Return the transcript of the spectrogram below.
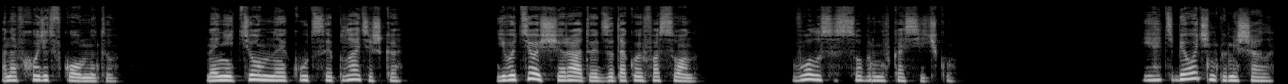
Она входит в комнату. На ней темное куцое платьишко. Его теща ратует за такой фасон. Волосы собраны в косичку. «Я тебе очень помешала?»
